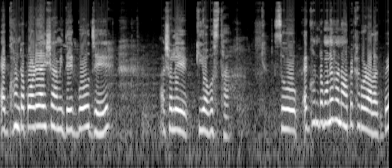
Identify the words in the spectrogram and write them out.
এক ঘণ্টা পরে আইসে আমি দেখব যে আসলে কি অবস্থা। সো এক ঘণ্টা মনে হয় না অপেক্ষা করা লাগবে।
